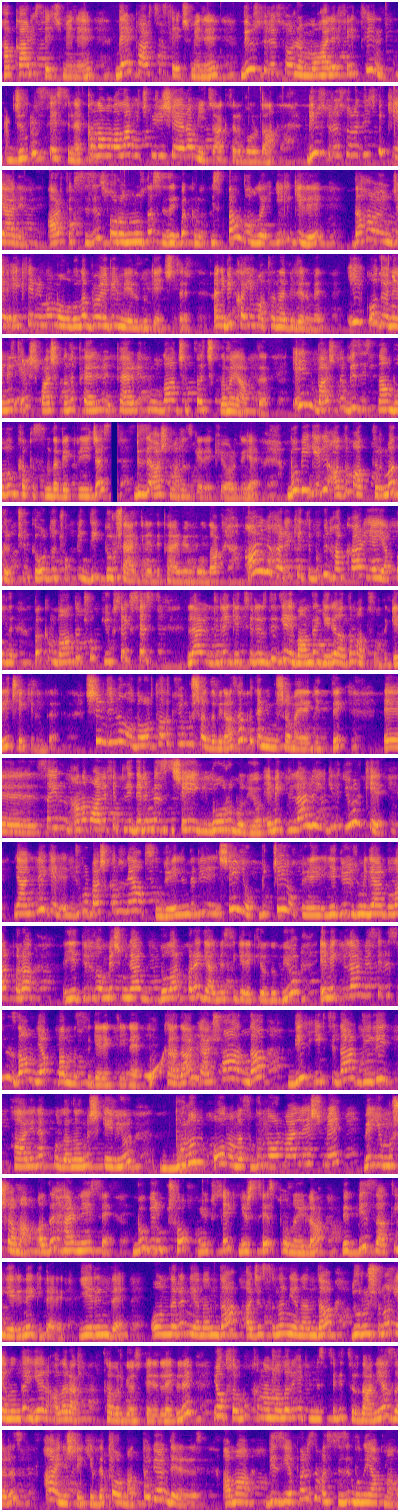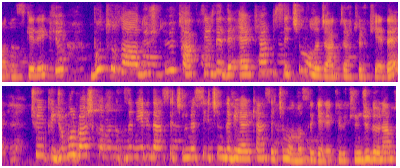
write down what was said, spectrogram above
Hakkari seçmeni, DEM Partisi seçmeni bir süre sonra muhalefetin cılız sesine kınamalar hiçbir işe yaramayacaktır burada. Bir süre sonra diyecek ki yani artık sizin sorununuzda sizi bakın İstanbul'la ilgili daha önce Ekrem İmamoğlu'na böyle bir mevzu geçti. Hani bir kayyum atanabilir mi? İlk o dönemin eş başkanı Pervin, Pervin Buldan çıktı açıklama yaptı. En başta biz İstanbul'un kapısında bekleyeceğiz. Bizi aşmanız gerekiyor diye. Bu bir geri adım attırmadır. Çünkü orada çok bir dik duruş sergiledi Pervin Buldan. Aynı hareketi bugün Hakkari'ye yapıldı. Bakın Van'da çok yüksek sesler dile getirildi diye Van'da geri adım atıldı, geri çekildi. Şimdi ne oldu? Ortalık yumuşadı biraz. Hakikaten yumuşamaya gittik. Ee, sayın ana muhalefet liderimiz şeyi doğru buluyor. Emeklilerle ilgili diyor ki yani ne gere Cumhurbaşkanı ne yapsın diyor. Elinde bir şey yok, bütçe yok. Ee, 700 milyar dolar para 715 milyar dolar para gelmesi gerekiyordu diyor. Emekliler meselesini zam yapmaması gerektiğine kadar yani şu anda bir iktidar dili haline kullanılmış geliyor. Bunun olmaması, bu normalleşme ve yumuşama adı her neyse bugün çok yüksek bir ses tonuyla ve bizzat yerine giderek, yerinde, onların yanında, acısının yanında, duruşunun yanında yer alarak tavır gösterilebilir. Yoksa bu kınamaları hepimiz Twitter'dan yazarız. Aynı şekilde formatta göndeririz. Ama biz yaparız ama sizin bunu yapmamanız gerekiyor. Bu tuzağa düştüğü takdirde de erken bir seçim olacaktır Türkiye'de. Çünkü Cumhurbaşkanınızın yeniden seçilmesi için de bir erken seçim olması gerekiyor. Üçüncü dönem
